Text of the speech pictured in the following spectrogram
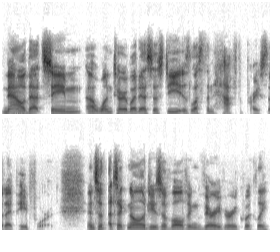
Now that same uh, one terabyte SSD is less than half the price that I paid for it, and so that technology is evolving very, very quickly.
